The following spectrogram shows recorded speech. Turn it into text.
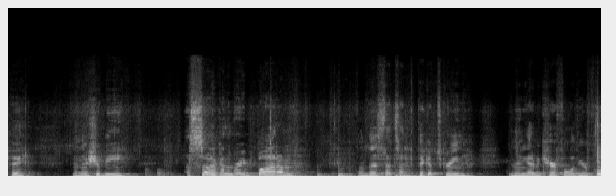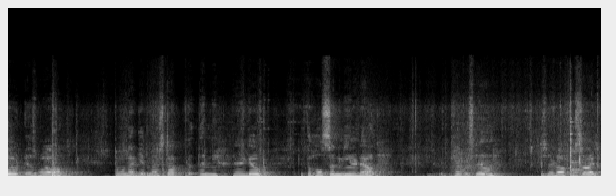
Okay, and there should be a sock on the very bottom of this. That's a pickup screen. And then you gotta be careful of your float as well. Don't want that get messed up, but then you, there you go. Get the whole sending unit out. Pull this down, set it off to the side.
